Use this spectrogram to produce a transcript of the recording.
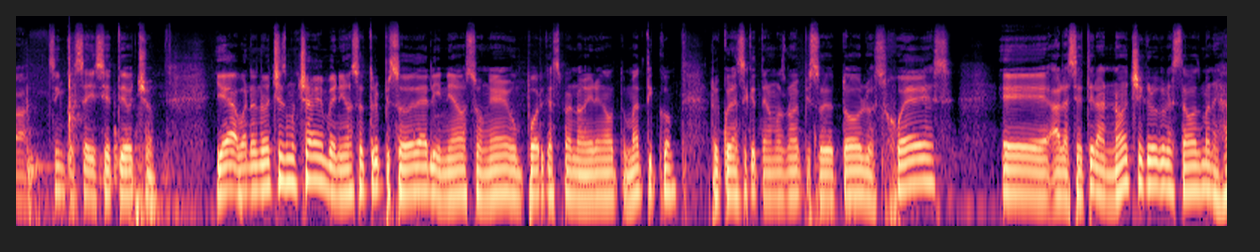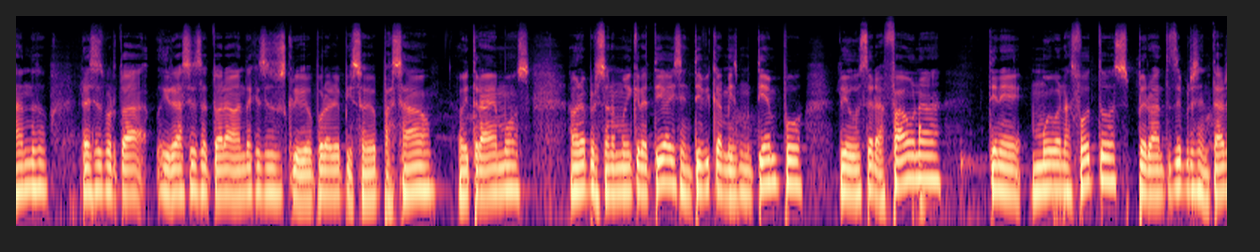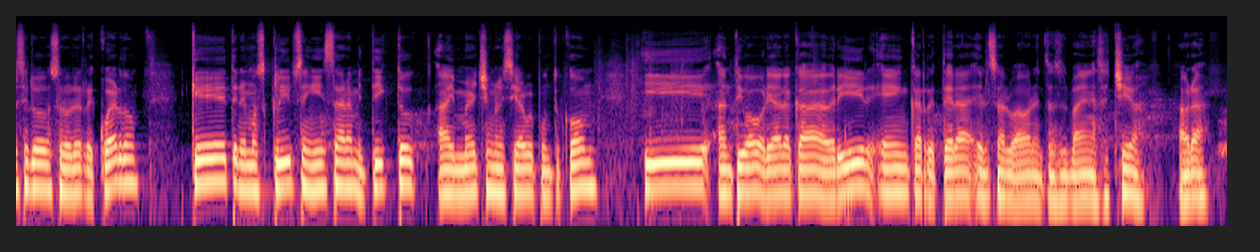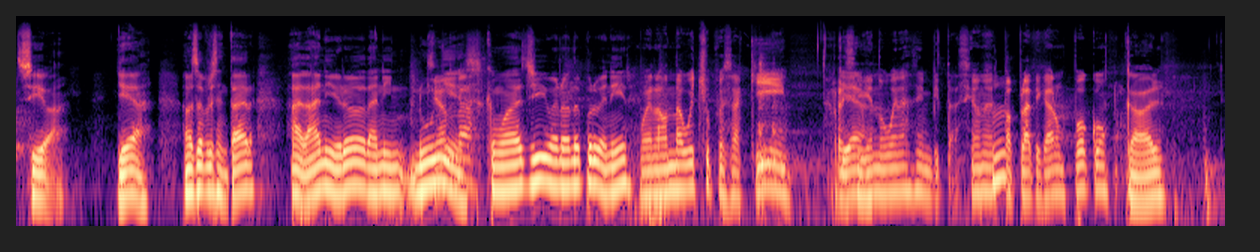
Va, 5, 6, 7, 8. Ya, buenas noches, muchas bienvenidos a otro episodio de Alineados on Air, un podcast para no ir en automático. Recuerden que tenemos nuevo episodio todos los jueves. eh, a las 7 de la noche creo que lo estamos manejando. Gracias por toda y gracias a toda la banda que se suscribió por el episodio pasado. Hoy traemos a una persona muy creativa y científica al mismo tiempo. Le gusta la fauna, tiene muy buenas fotos, pero antes de presentárselo solo les recuerdo que tenemos clips en Instagram y TikTok, hay merch en y Antigua Boreal acaba de abrir en carretera El Salvador, entonces vayan a esa chiva. Ahora sí va. Yeah. Vamos a presentar a Dani, bro, Dani? Núñez. ¿Cómo vas, G? Buena onda por venir. Buena onda, Wicho, pues aquí recibiendo buenas invitaciones Mm. para platicar un poco. Cabal.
